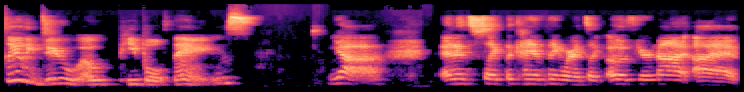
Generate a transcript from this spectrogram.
clearly do owe people things. Yeah. And it's like the kind of thing where it's like, oh, if you're not uh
